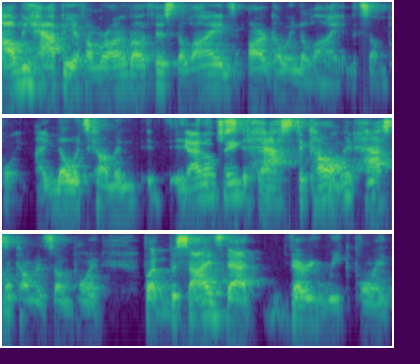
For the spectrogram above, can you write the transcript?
I'll be happy if I'm wrong about this. The Lions are going to Lion at some point. I know it's coming. It, it, yeah, I don't it just, think it has to come. It has to come at some point. But besides that very weak point,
